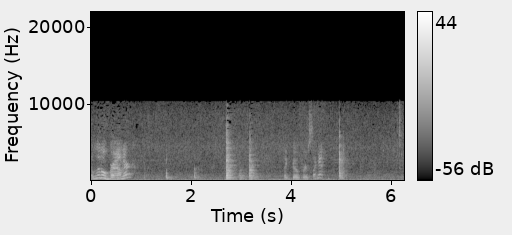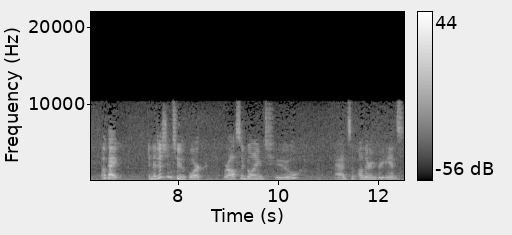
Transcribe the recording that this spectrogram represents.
A little browner. Like go for a second. Okay, in addition to the pork, we're also going to add some other ingredients.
